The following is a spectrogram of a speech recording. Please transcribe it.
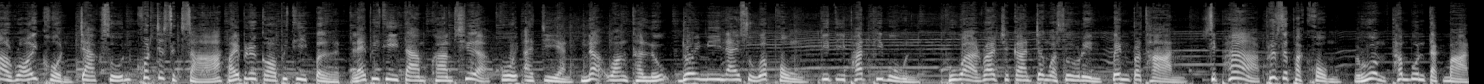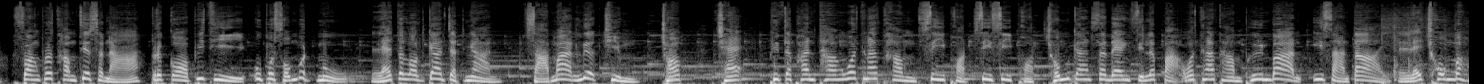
500 คน จากศูนย์คดศึกษาไปประกอบพิธีเปิด และพิธีตามความเชื่อกุยอาเจียง ณวังทะลุ โดยมีนายสุวพงศ์กิติพัฒน์พิบูล ผู้ว่าราชการจังหวัดสุรินทร์เป็นประธาน 15 พฤษภาคม ร่วมทำบุญตักบาตรฟังพระธรรมเทศนา ประกอบพิธี อุปสมบทหมู่ และตลอดการจัดงาน สามารถเลือกชิมช็อป แชะผลิตภัณฑ์ทางวัฒนธรรมซีพอตซีซีพอตชมการแสดงศิลปะวัฒนธรรมพื้นบ้านอีสานใต้ และชมมห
